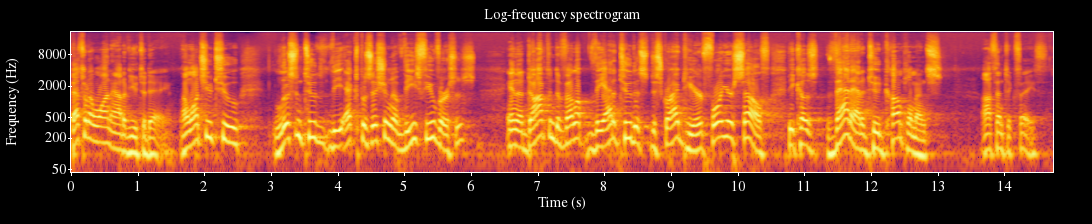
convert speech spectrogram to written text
That's what I want out of you today. I want you to listen to the exposition of these few verses and adopt and develop the attitude that's described here for yourself because that attitude complements authentic faith.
